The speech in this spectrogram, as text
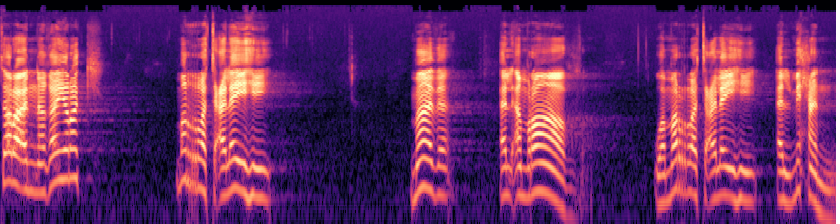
ترى أن غيرك مرت عليه. ماذا؟ الأمراض. ومرت عليه المحن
